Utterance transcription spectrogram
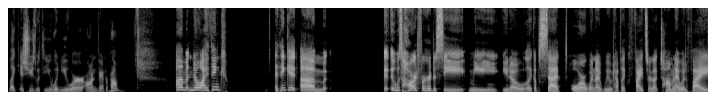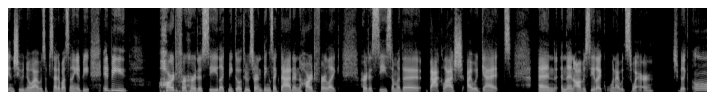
like issues with you when you were on Vanderpump? Um, no, I think, I think it, um, it, it was hard for her to see me, you know, like upset or when I, we would have like fights or like Tom and I would fight and she would know I was upset about something. It'd be, it'd be hard for her to see like me go through certain things like that and hard for like her to see some of the backlash I would get. And, and then obviously like when I would swear, she'd be like, oh,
